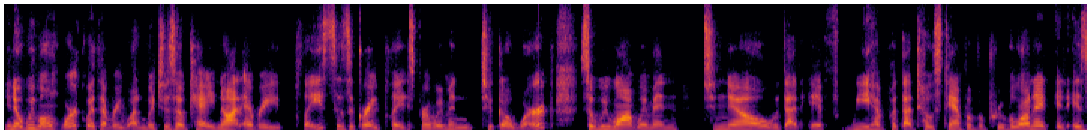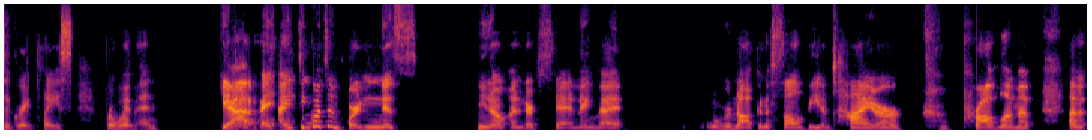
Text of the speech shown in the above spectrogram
you know, we won't work with everyone, which is okay. Not every place is a great place for women to go work. So we want women to know that if we have put that toe stamp of approval on it, it is a great place for women. Yeah, I, I think what's important is, you know, understanding that we're not going to solve the entire problem of, of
